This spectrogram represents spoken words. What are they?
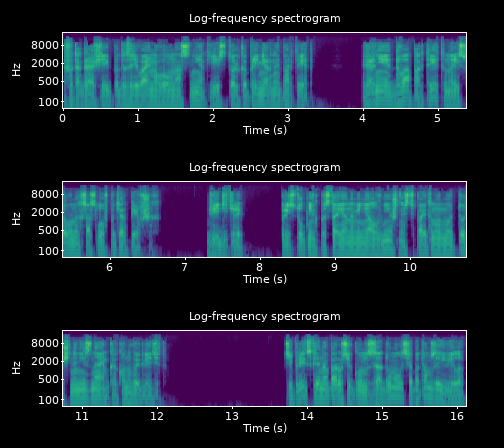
«Фотографии подозреваемого у нас нет, есть только примерный портрет. Вернее, два портрета, нарисованных со слов потерпевших. Видите ли, преступник постоянно менял внешность, поэтому мы точно не знаем, как он выглядит. Теплицкая на пару секунд задумалась, а потом заявила.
